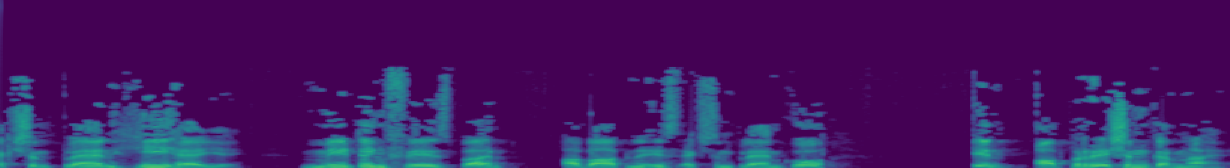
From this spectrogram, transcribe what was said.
ایکشن پلان ہی ہے یہ میٹنگ فیز پر اب آپ نے اس ایکشن پلان کو ان آپریشن کرنا ہے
